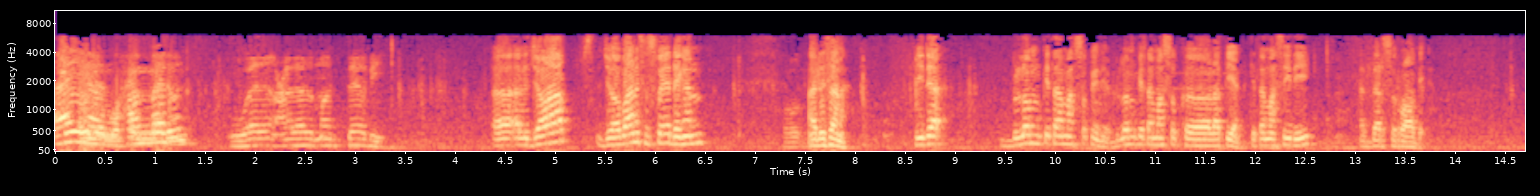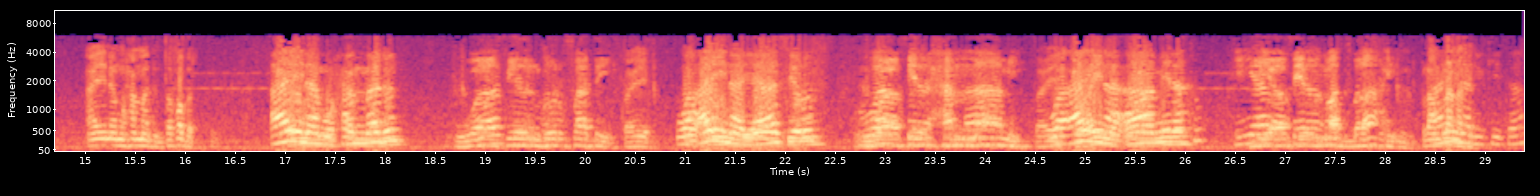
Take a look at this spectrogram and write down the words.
Aina Muhammadun wal 'ala al-maktabi. Eh, al-jawab jawabannya sesuai dengan okay. ada sana. Tidak belum kita masuk ini, belum kita masuk ke latihan. Kita masih di ad-darsul rabi'. Aina Muhammadun? Tafadhal. Aina Muhammadun? Wa fil ghurfati. Wa aina Yasirun? طيب. وأين آمنة هي هي في في المطبخ المطبخ Pelan-pelan. أين akhi. الكتاب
